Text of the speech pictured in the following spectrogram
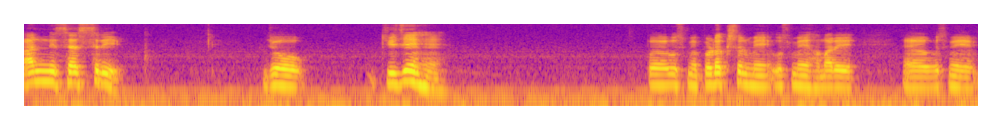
अननेसेसरी जो चीज़ें हैं उसमें प्रोडक्शन में, उसमें हमारे उसमें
